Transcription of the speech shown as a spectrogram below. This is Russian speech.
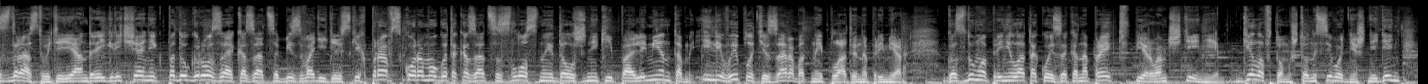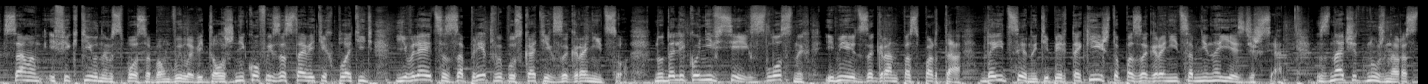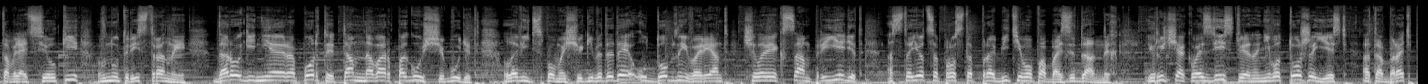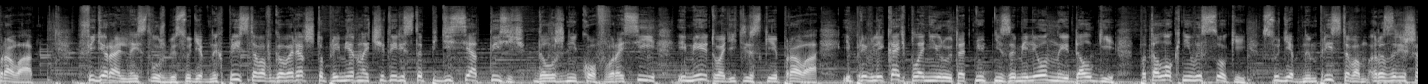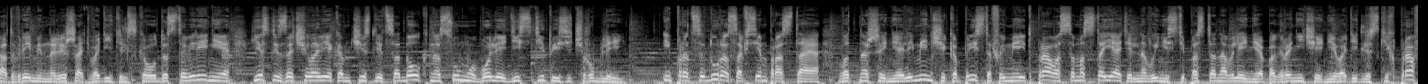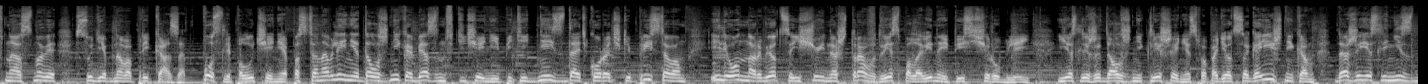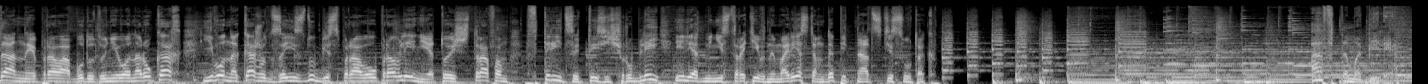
Здравствуйте, я Андрей Гречаник. Под угрозой оказаться без водительских прав скоро могут оказаться злостные должники по алиментам или выплате заработной платы, например. Госдума приняла такой законопроект в первом чтении. Дело в том, что на сегодняшний день самым эффективным способом выловить должников и заставить их платить является запрет выпускать их за границу. Но далеко не все их злостных имеют загранпаспорта, да и цены теперь такие, что по заграницам не наездишься. Значит, нужно расставлять силки внутри страны страны. Дороги не аэропорты, там навар погуще будет. Ловить с помощью ГИБДД – удобный вариант. Человек сам приедет, остается просто пробить его по базе данных. И рычаг воздействия на него тоже есть – отобрать права. В Федеральной службе судебных приставов говорят, что примерно 450 тысяч должников в России имеют водительские права. И привлекать планируют отнюдь не за миллионные долги. Потолок невысокий. Судебным приставам разрешат временно лишать водительского удостоверения, если за человеком числится долг на сумму более 10 тысяч рублей. И процедура совсем простая. В отношении алименщика пристав имеет право самостоятельно вынести постановление об ограничении водительских прав на основе судебного приказа. После получения постановления должник обязан в течение пяти дней сдать корочки приставам, или он нарвется еще и на штраф в две с половиной тысячи рублей. Если же должник-лишенец попадется гаишникам, даже если не сданные права будут у него на руках, его накажут за езду без права управления, то есть штрафом в 30 тысяч рублей или административным арестом арестом до 15 суток. Автомобили.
